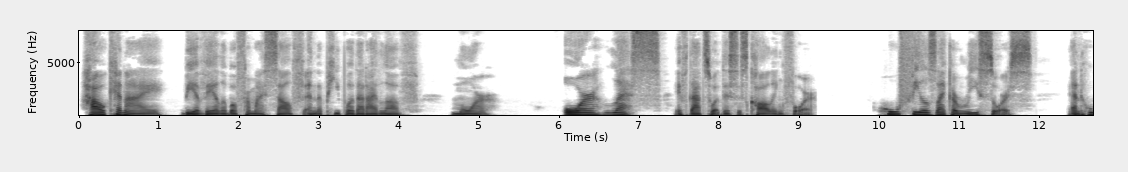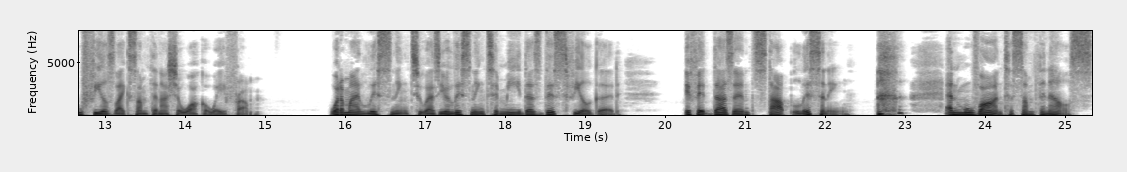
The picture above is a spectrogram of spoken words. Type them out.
How can I be available for myself and the people that I love more or less if that's what this is calling for. Who feels like a resource and who feels like something I should walk away from? What am I listening to? As you're listening to me, does this feel good? If it doesn't, stop listening and move on to something else.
